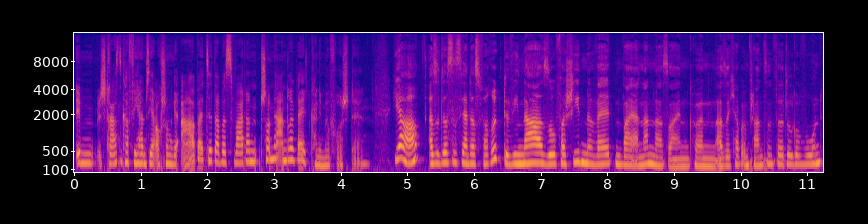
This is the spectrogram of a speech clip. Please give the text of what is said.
im Straßencafé haben Sie ja auch schon gearbeitet, aber es war dann schon eine andere Welt, kann ich mir vorstellen. Ja, also das ist ja das Verrückte, wie nah so verschiedene Welten beieinander sein können. Also ich habe im Schanzenviertel gewohnt.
